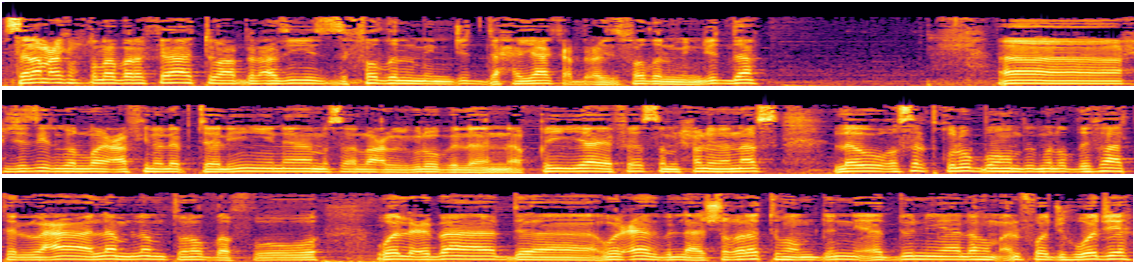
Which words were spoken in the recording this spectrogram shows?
السلام عليكم ورحمة الله وبركاته. عبد العزيز فضل من جدة. حياك عبد العزيز فضل من جدة. آه حجازي تقول الله يعافينا الابتلينا مساء الله على القلوب النقية. يا فيصل من حولنا ناس لو غسلت قلوبهم بمنظفات العالم لم تنظف والعباد آه والعياذ بالله شغلتهم دنيا الدنيا لهم ألف وجه وجه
